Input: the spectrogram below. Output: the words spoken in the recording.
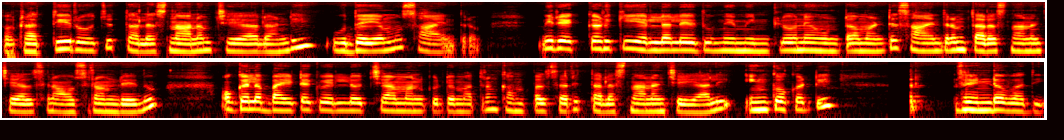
ప్రతిరోజు తలస్నానం చేయాలండి. ఉదయం సాయంత్రం. మీరు ఎక్కడికి వెళ్ళలేదు మేము ఇంట్లోనే ఉంటామంటే సాయంత్రం తలస్నానం చేయాల్సిన అవసరం లేదు. ఒకవేళ బయటకు వెళ్ళి వచ్చామనుకుంటే మాత్రం కంపల్సరీ తలస్నానం చేయాలి. ఇంకొకటి రెండవది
